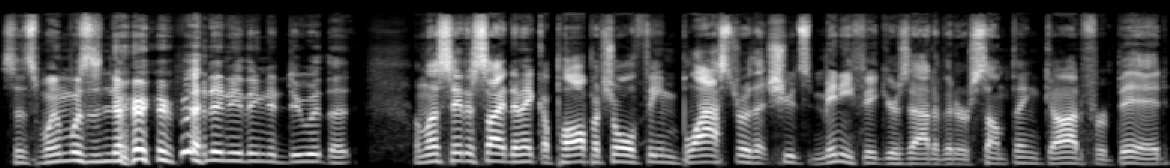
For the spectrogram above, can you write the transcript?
Since when was Nerf had anything to do with it? Unless they decide to make a Paw Patrol themed blaster that shoots minifigures out of it or something. God forbid.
